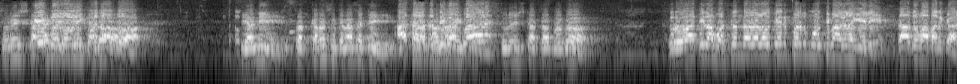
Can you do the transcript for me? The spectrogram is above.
सुरेश बलवडी खानापूर. यांनी सत्कार स्वीकारण्यासाठी आता. सुरेश काका भगर सुरुवातीला वसंत दादाला होते आणि परत मोती बागला गेले. दादू मामानकर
